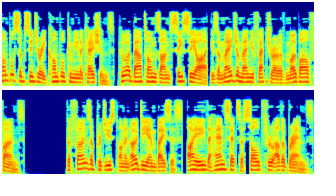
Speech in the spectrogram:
Compal subsidiary Compal Communications, Hua Baotongxun CCI is a major manufacturer of mobile phones. The phones are produced on an ODM basis, i.e. the handsets are sold through other brands.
